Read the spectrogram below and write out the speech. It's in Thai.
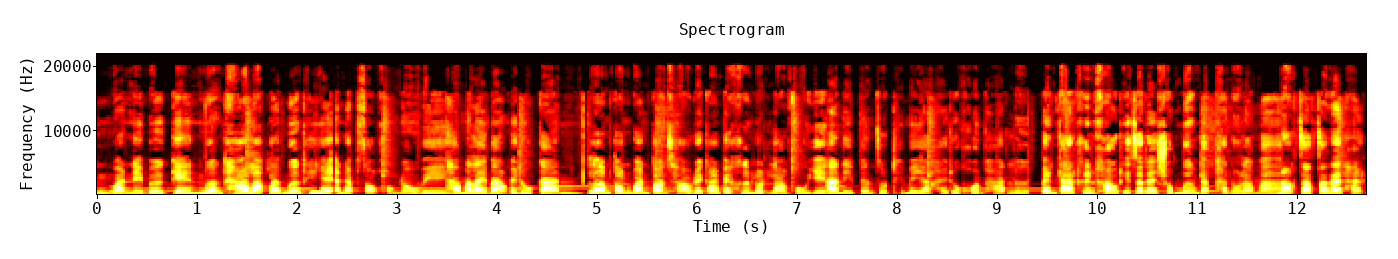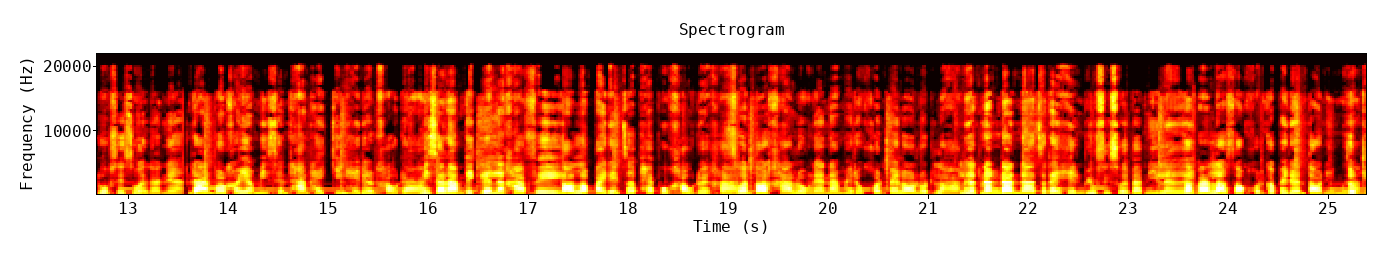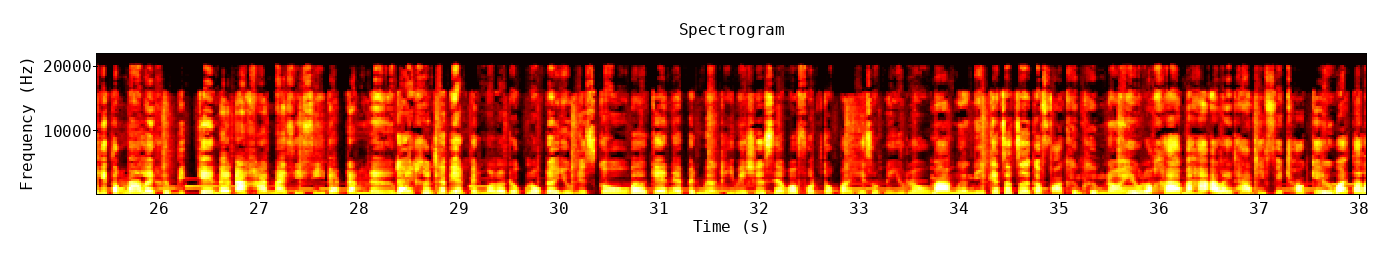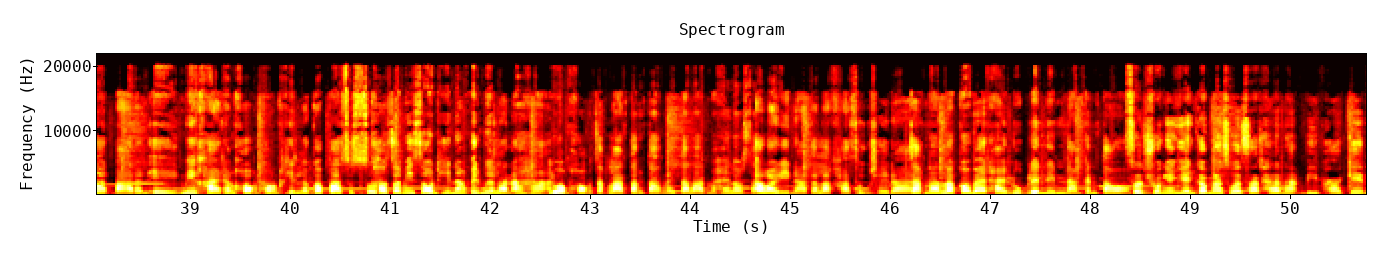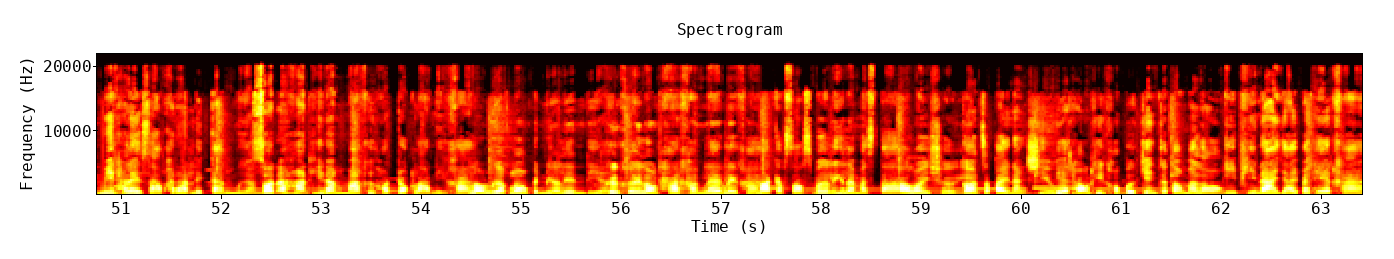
1 วันในเบอร์เกนเมืองท่าหลักและเมืองที่ใหญ่อันดับ 2 ของนอร์เวย์ทำอะไรบ้างไปดูกัน เริ่มต้นวันตอนเช้าด้วยการไปขึ้นรถรางโฟเยนอันนี้เป็นจุดที่ไม่อยากให้ทุกคนพลาดเลย เป็นการขึ้นเขาที่จะได้ชมเมืองแบบพาโนรามานอกจากจะได้ถ่ายรูปสวยๆแล้วเนี่ย ด้านบนเขายังมีเส้นทางไฮกิ้งให้เดินเขาได้ มีสนามเด็กเล่นและคาเฟ่ตอนเราไปได้เจอแพภูเขาด้วยค่ะ ส่วนตอนขาลงแนะนำให้ทุกคนไปรอรถรางเลือกนั่งด้านหน้าจะได้เห็นวิวสวยๆแบบนี้เลยจากนั้นเราสองคนก็ไปเดินต่อในเมืองจุดที่ต้องมาเลยคือบิกเกนเป็นอาคารไม้สีสีๆแบบดั้งเดิม ได้ขึ้นทะเบียนเป็นมรดกโลกโดยยูเนสโกเบอร์เกนเนี่ยเป็นเมืองที่มีชื่อเสียงว่าฝนตกบ่อยที่สุดในยุโรป มาเมืองนี้ก็จะเจอกับฟ้าคึมๆหน่อยหิวแล้วค่ะ มาหาอะไรทานที่ฟิชชอเกตหรือว่าตลาดปลานั่นเอง มีขายทั้งของท้องถิ่นแล้วก็ปลาสดๆ เขาจะมีโซนที่นั่งเป็นเหมือนร้านอาหาร รวมของจากร้านต่างๆ ในตลาดมาให้เราสั่งอร่อยดีนะแต่ราคาสูงใช้ได้ จากนั้นเราก็แวะถ่ายรูปเล่นริมน้ำกันต่อ ส่วนช่วงเย็นๆก็มาสวนสาธารณะบีพาร์เกนมีทะเลสาบขนาดเล็กกลางเมือง ส่วนอาหารที่ดังมากคือฮอทดอกร้านนี้ค่ะ เราเลือกลองเป็นเนื้อเรนเดียร์เพิ่งเคยลองทานครั้งแรกเลยค่ะ มากับซอสเบอร์รี่และมัสตาร์ดอร่อยเฉยก่อนจะไปนั่งชิลเบียร์ท้องถิ่นของเบอร์เกนก็ต้องมาลอง EP หน้าย้ายประเทศค่ะ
